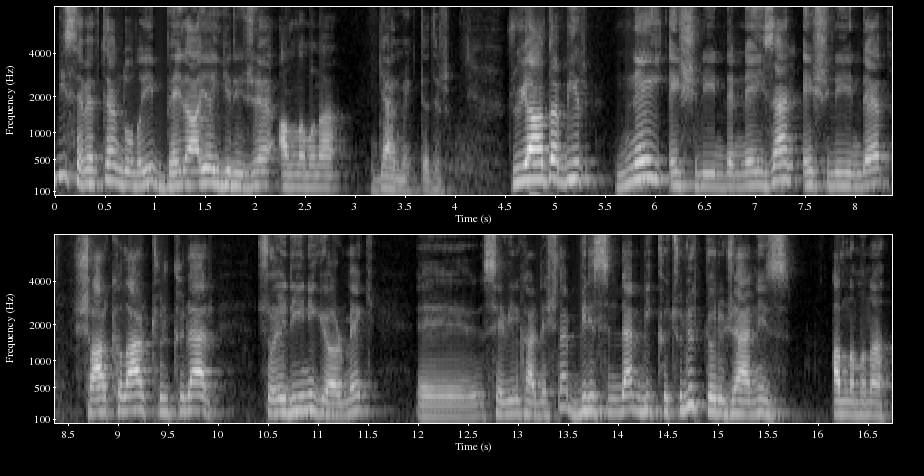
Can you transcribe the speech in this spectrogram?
bir sebepten dolayı belaya gireceği anlamına gelmektedir. Rüyada bir ney eşliğinde, neyzen eşliğinde şarkılar, türküler söylediğini görmek e, sevgili kardeşler birisinden bir kötülük göreceğiniz anlamına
